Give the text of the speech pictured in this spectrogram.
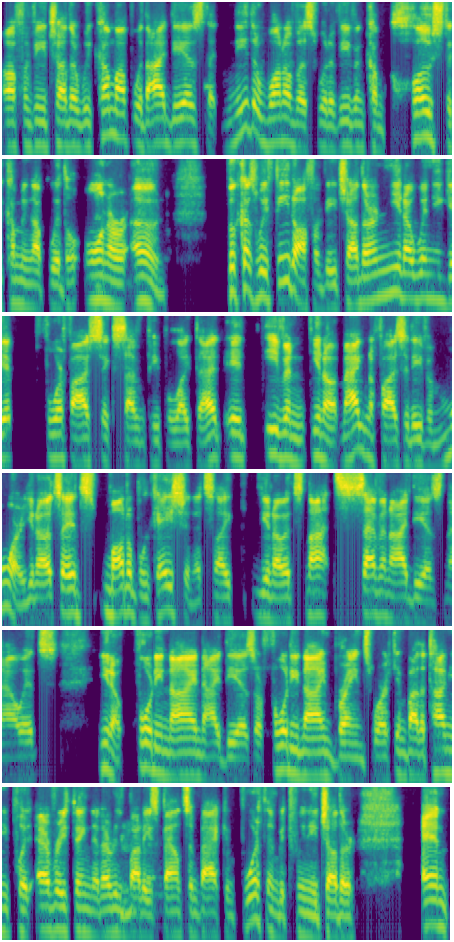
off of each other we come up with ideas that neither one of us would have even come close to coming up with on our own because we feed off of each other. And you know when you get four five six seven people like that it even you know it magnifies it even more. You know it's it's multiplication. It's like you know it's not seven ideas now. It's you know 49 ideas or 49 brains working by the time you put everything that mm-hmm. everybody's bouncing back and forth in between each other and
